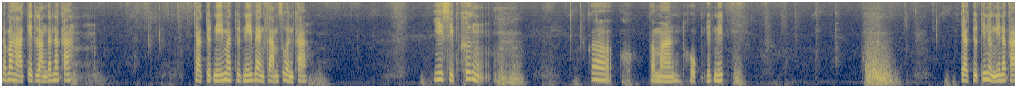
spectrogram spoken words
เรามาหาเกตหลังกันนะคะ จากจุดนี้มาจุดนี้แบ่งสามส่วนค่ะยี่สิบครึ่ง ก็ประมาณหกนิดนิดจากจุดที่หนึ่งนี้นะคะ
